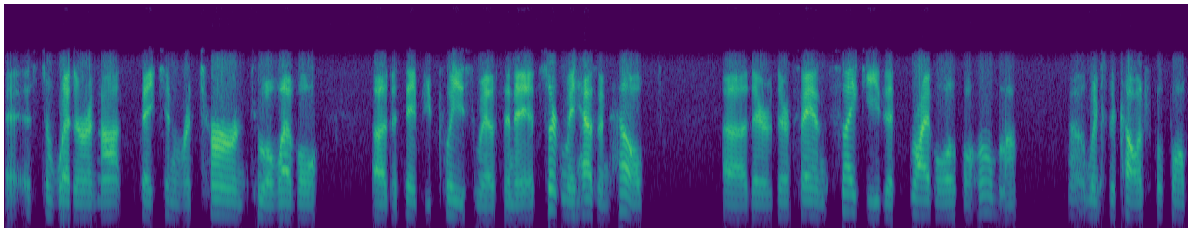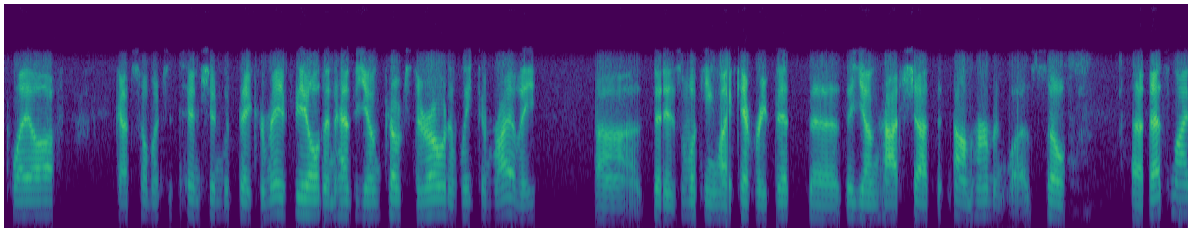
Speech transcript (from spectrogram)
as to whether or not they can return to a level uh, that they'd be pleased with, and it certainly hasn't helped uh, their their fan psyche that rival Oklahoma uh, went to the college football playoff, got so much attention with Baker Mayfield, and had the young coach their own of Lincoln Riley uh, that is looking like every bit the the young hot shot that Tom Herman was. So uh, that's my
